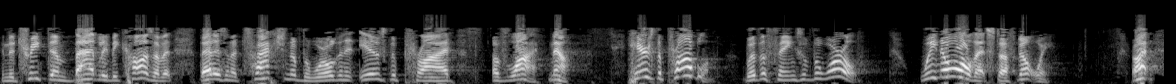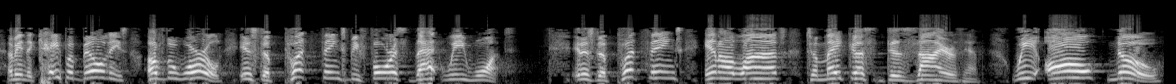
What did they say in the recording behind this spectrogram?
and to treat them badly because of it, that is an attraction of the world and it is the pride of life. Now, here's the problem with the things of the world. We know all that stuff, don't we? Right? I mean, the capabilities of the world is to put things before us that we want. It is to put things in our lives to make us desire them. We all know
